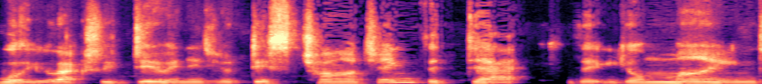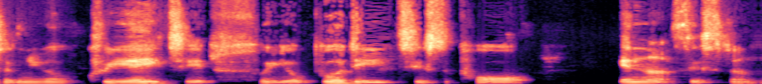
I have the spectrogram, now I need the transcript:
what you're actually doing is you're discharging the debt that your mind and you're created for your body to support in that system.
